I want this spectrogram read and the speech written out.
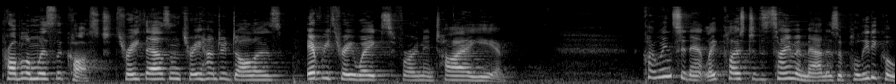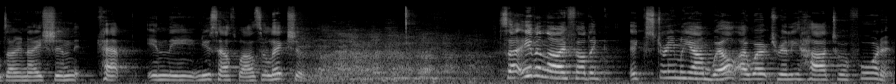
Problem was the cost $3,300 every three weeks for an entire year. Coincidentally, close to the same amount as a political donation cap in the New South Wales election. so even though I felt extremely unwell, I worked really hard to afford it.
